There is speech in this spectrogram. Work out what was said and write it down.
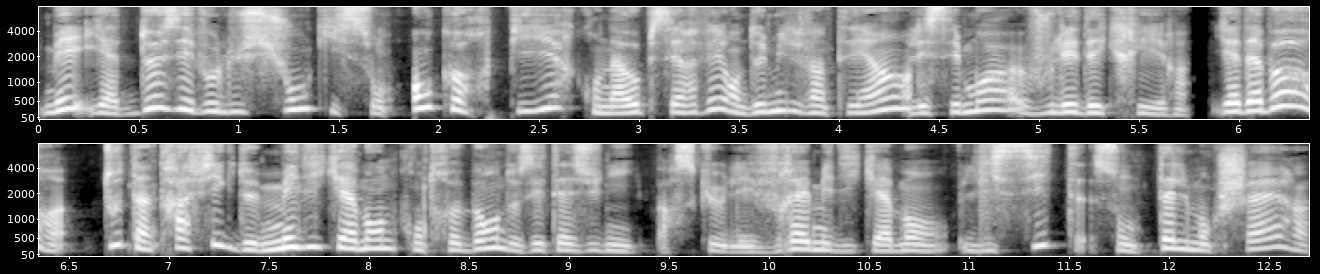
mais il y a deux évolutions qui sont encore pires qu'on a observées en 2021. Laissez-moi vous les décrire. Il y a d'abord tout un trafic de médicaments de contrebande aux États-Unis, parce que les vrais médicaments licites sont tellement chers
